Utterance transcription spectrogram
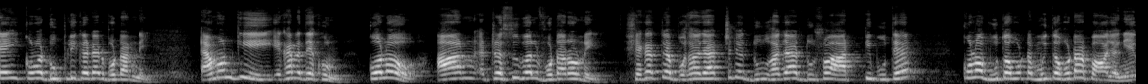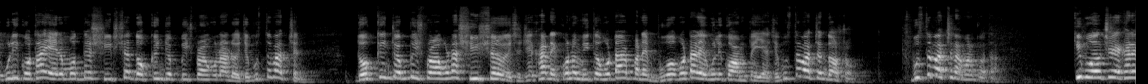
নেই, কোনো ডুপ্লিকেটেড ভোটার নেই। এমনকি এখানে দেখুন কোনো আনট্রেসেবল ভোটারও নেই। সেক্ষেত্রে বোঝা যাচ্ছে যে দু হাজার দুশো আটটি বুথে কোনো ভূত ভোটার মৃত ভোটার পাওয়া যায়নি। এগুলি কোথায়? এর মধ্যে শীর্ষে দক্ষিণ চব্বিশ পরগনা রয়েছে। বুঝতে পারছেন? দক্ষিণ চব্বিশ পরগনা শীর্ষে রয়েছে, যেখানে কোনো মৃত ভোটার মানে ভুয়ো ভোটার এগুলি কম পেয়ে যাচ্ছে। বুঝতে পারছেন দর্শক? বুঝতে পারছেন আমার কথা? কি বলছে এখানে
